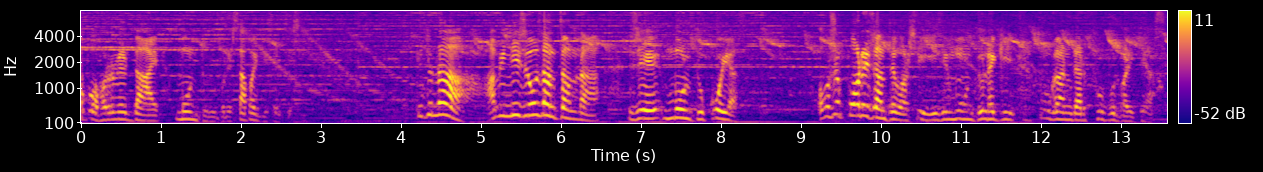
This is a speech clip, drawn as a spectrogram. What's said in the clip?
অপহরণের দায় মন্টুর উপরে চাপাই দিতে। কিন্তু না, আমি নিজেও জানতাম না যে মন্টু কই আছে? অবশ্য পরে জানতে পারছি যে মন্টু নাকি উগান্ডার ফুপুর বাড়িতে আছে।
